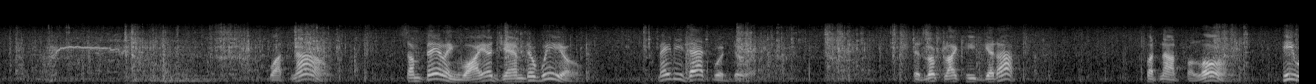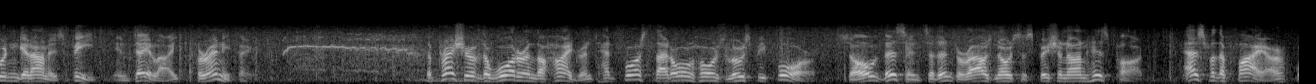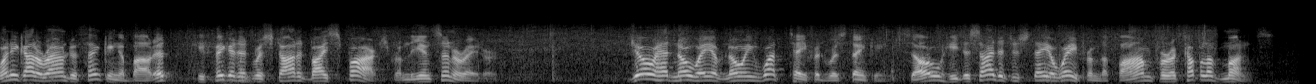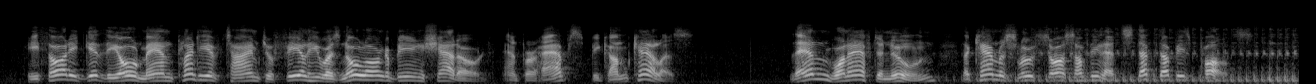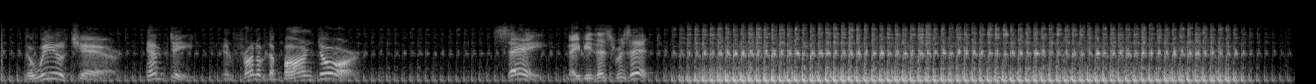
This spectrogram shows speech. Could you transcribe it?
What now? Some baling wire jammed a wheel. Maybe that would do it. It looked like he'd get up. But not for long. He wouldn't get on his feet in daylight for anything. The pressure of the water in the hydrant had forced that old hose loose before, so this incident aroused no suspicion on his part. As for the fire, when he got around to thinking about it, he figured it was started by sparks from the incinerator. Joe had no way of knowing what Taford was thinking, so he decided to stay away from the farm for a couple of months. He thought he'd give the old man plenty of time to feel he was no longer being shadowed and perhaps become careless. Then, one afternoon, the camera sleuth saw something that stepped up his pulse. The wheelchair, empty, in front of the barn door. Say, maybe this was it.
